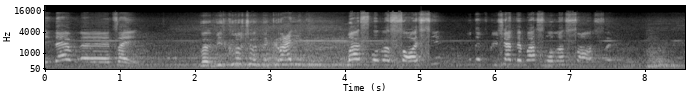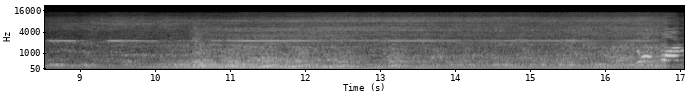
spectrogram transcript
Йде е, цей. Відкручувати краник масло на сосі. Будемо включати масло на соси. До упору.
